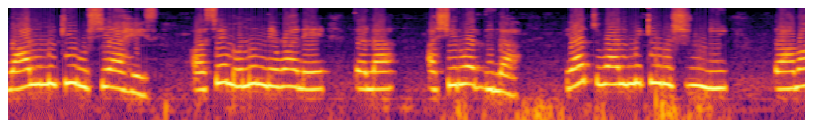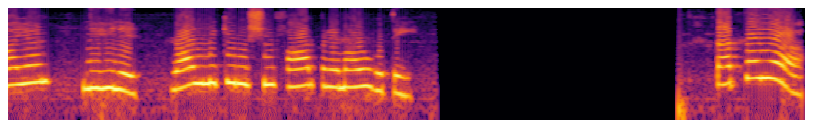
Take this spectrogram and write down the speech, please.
वाल्मिकी ऋषी आहेस. असे म्हणून देवाने त्याला आशीर्वाद दिला. याच वाल्मिकी ऋषींनी रामायण लिहिले. वाल्मिकी ऋषी फार प्रेमाळू होते. तात्पर्य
